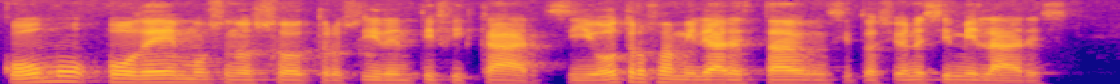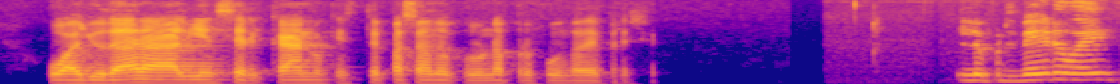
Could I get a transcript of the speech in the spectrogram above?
¿Cómo podemos nosotros identificar si otro familiar está en situaciones similares o ayudar a alguien cercano que esté pasando por una profunda depresión? Lo primero es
